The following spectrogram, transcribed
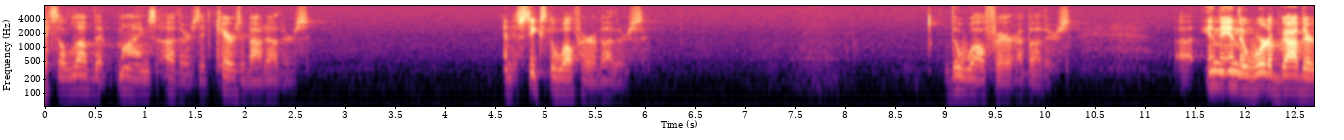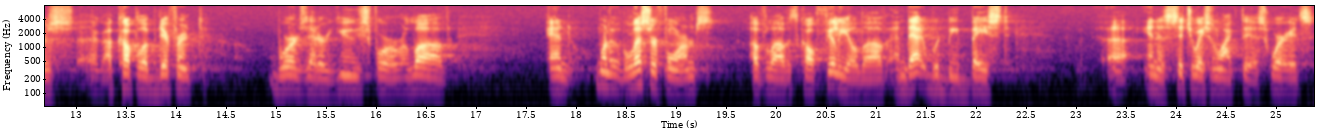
it's a love that minds others, it cares about others, and it seeks the welfare of others. The welfare of others. Uh, in, the, in the Word of God, there's a, couple of different words that are used for love. And one of the lesser forms of love is called filial love, and that would be based uh, in a situation like this, where it's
